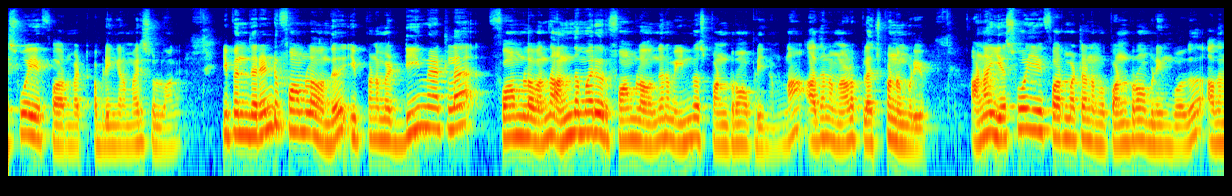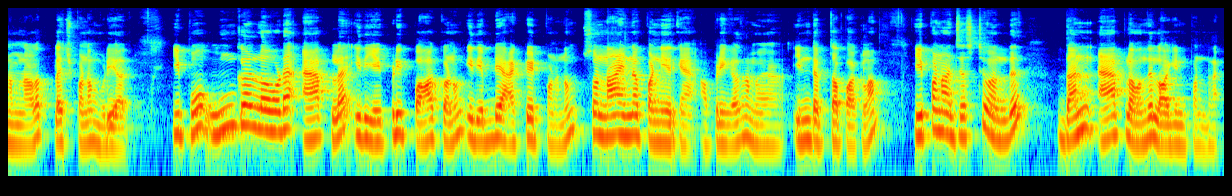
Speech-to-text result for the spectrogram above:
எஸ்ஓஏ ஃபார்மேட் அப்படிங்கிற மாதிரி சொல்லுவாங்க. இப்போ இந்த ரெண்டு ஃபார்மில் வந்து இப்போ நம்ம டிமேட்டில் ஃபார்மில் வந்து அந்த மாதிரி ஒரு ஃபார்மில் வந்து நம்ம இன்வெஸ்ட் பண்ணுறோம் அப்படின்னம்னா அதை நம்மளால் ப்ளச் பண்ண முடியும். ஆனால் எஸ்ஓஏ ஃபார்மேட்டை நம்ம பண்ணுறோம் அப்படிங்கும்போது அதை நம்மளால் ப்ளச் பண்ண முடியாது. இப்போது உங்களோட ஆப்பில் இது எப்படி பார்க்கணும் இது எப்படி ஆக்டிவேட் பண்ணணும் ஸோ நான் என்ன பண்ணியிருக்கேன் அப்படிங்கிறத நம்ம இன்டெப்த்தாக பார்க்கலாம். இப்போ நான் ஜஸ்ட்டு வந்து தன் ஆப்பில் வந்து லாகின் பண்ணுறேன்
